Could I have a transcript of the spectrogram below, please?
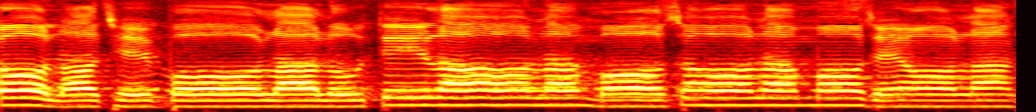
欧拉切波拉鲁提拉拉摩娑拉摩切欧拉。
